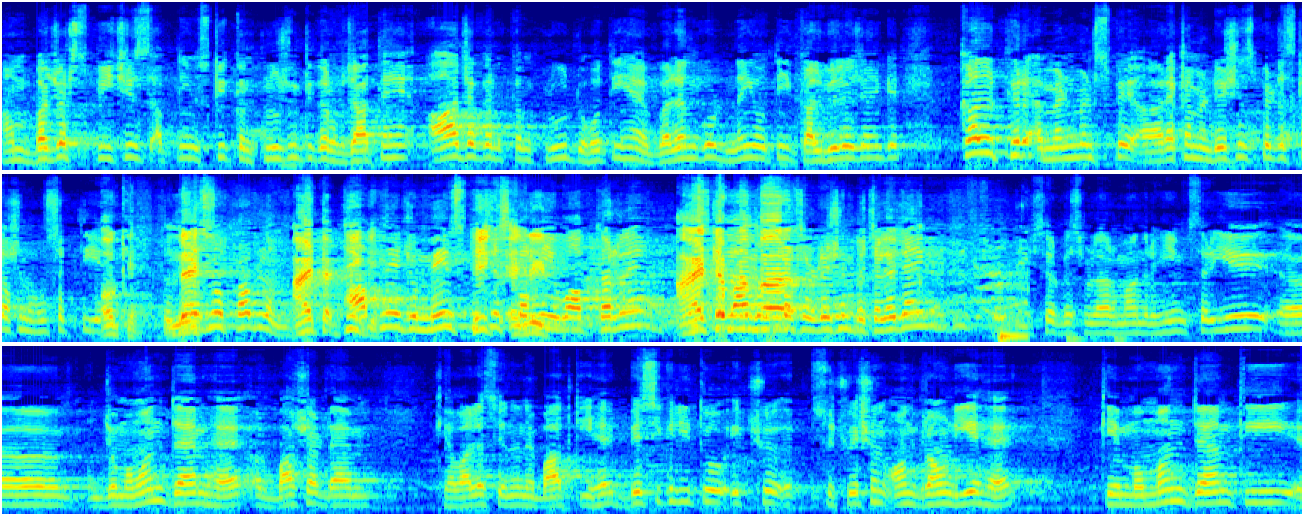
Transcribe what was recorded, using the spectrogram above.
ہم بجٹ سپیچز اپنی اس کی کنکلوژن کی طرف جاتے ہیں۔ آج اگر کنکلوڈ ہوتی ہیں ویل اینڈ گڈ نہیں ہوتی کل بھی لے جائیں گے۔ کل پھر امینڈمنٹس پہ ریکمنڈیشنز پہ ڈسکشن ہو سکتی ہے۔ تو دیر از نو پرابلم آپ نے جو مین سپیچز کرنی ہے وہ آپ کر لیں۔ کے بعد کنسلٹیشن پہ چلے جائیں گے۔ سر بسم اللہ الرحمن الرحیم۔ سر یہ جو ممن ڈیم ہے اور بادشاہ ڈیم کے حوالے سے انہوں نے بات کی ہے بیسیکلی تو ایک سچویشن آن گراؤنڈ یہ ہے کہ مومن ڈیم کی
